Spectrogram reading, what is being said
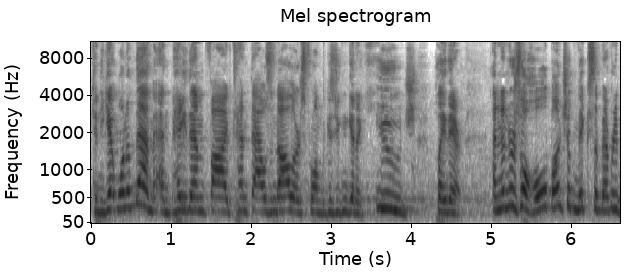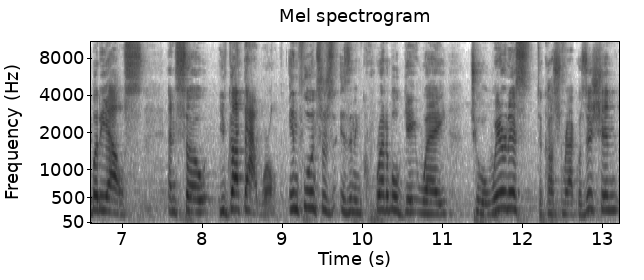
Can you get one of them and pay them five, ten thousand dollars for them because you can get a huge play there? And then there's a whole bunch of mix of everybody else. And so you've got that world. Influencers is an incredible gateway to awareness, to customer acquisition.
